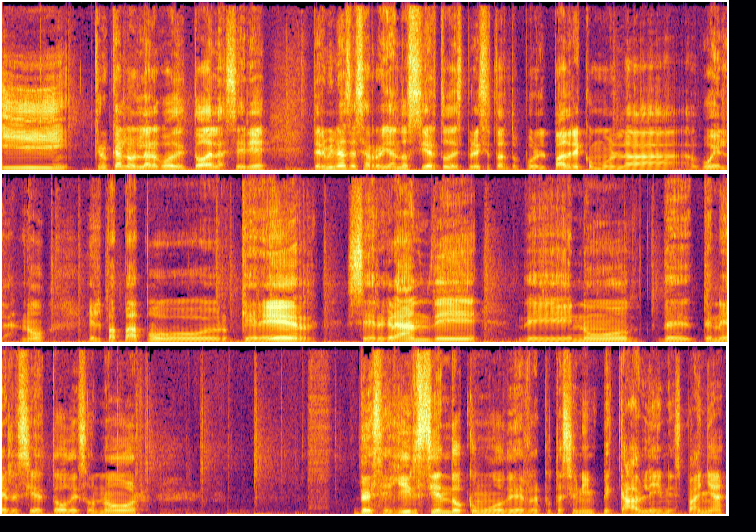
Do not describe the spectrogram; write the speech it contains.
Y creo que a lo largo de toda la serie terminas desarrollando cierto desprecio tanto por el padre como la abuela, ¿no? El papá por querer ser grande, de no de tener cierto deshonor, de seguir siendo como de reputación impecable en España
